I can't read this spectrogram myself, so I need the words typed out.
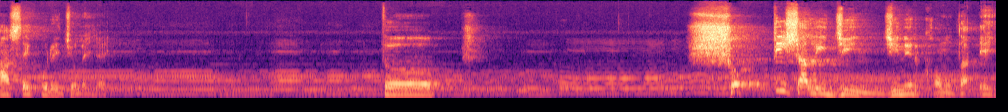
আশে করে চলে যায়। তো শক্তিশালী জিন, জিনের ক্ষমতা এই।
